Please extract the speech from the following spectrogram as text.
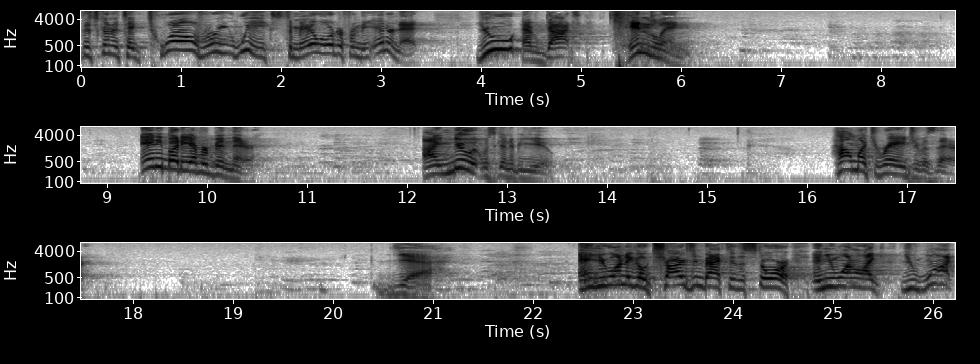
that's going to take 12 re- weeks to mail order from the internet, you have got kindling. Anybody ever been there? I knew it was going to be you. How much rage was there? Yeah. and you want to go charging back to the store and you want to like you want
